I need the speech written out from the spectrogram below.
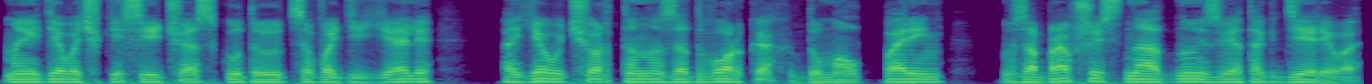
«Мои девочки сейчас кутаются в одеяле, а я у черта на задворках», — думал парень, взобравшись на одну из веток дерева.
